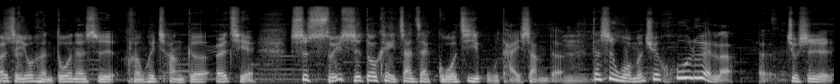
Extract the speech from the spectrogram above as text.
而且有很多呢是很会唱歌，而且是随时都可以站在国际舞台上的。但是我们却忽略了。呃，就是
